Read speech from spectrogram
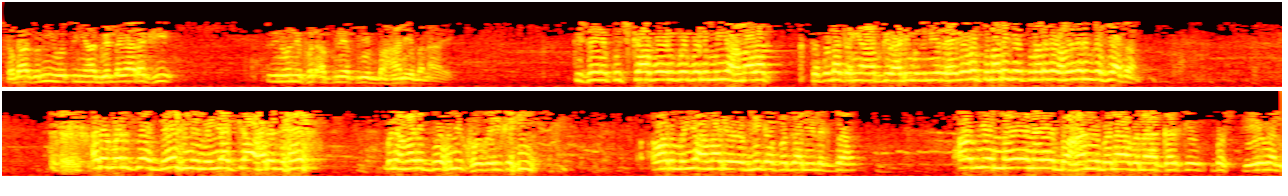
सभा तो नहीं होती, यहाँ भीड़ लगा रखी। तो इन्होंने फिर अपने अपने बहाने बनाए। किसी ने कुछ कहा, बोल बोल, बोले, मैया, हमारा कपड़ा कहीं आपकी गाड़ी में तो नहीं रहेगा और तुम्हारे घर तुम्हारे घर हमारे गाड़ी में कैसे आता? अरे बोले तो देख ले मैया, क्या हरज है? बोले हमारी दोहनी खो गई कहीं। और मैया, हमारी ओढ़नी का पता नहीं लगता। अब ये नए नए बहाने बना बना करके बस केवल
